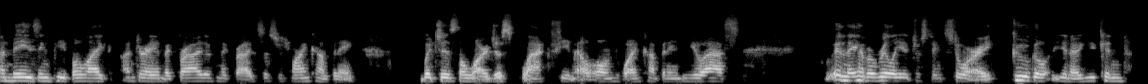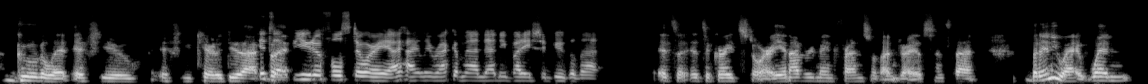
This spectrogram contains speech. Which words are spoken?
amazing people like Andrea McBride of McBride Sisters Wine Company, which is the largest black female owned wine company in the US. And they have a really interesting story. Google, you know, you can Google it if you if you care to do that. It's but a beautiful story. I highly recommend anybody should Google that. It's a it's a great story, and I've remained friends with Andrea since then. But anyway, when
